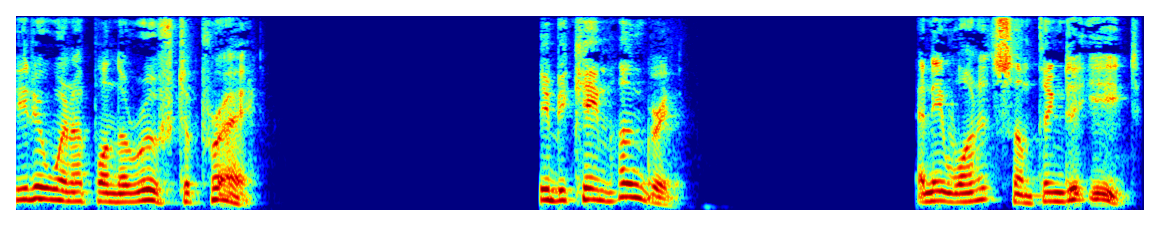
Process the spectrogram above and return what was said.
Peter went up on the roof to pray. He became hungry and he wanted something to eat.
